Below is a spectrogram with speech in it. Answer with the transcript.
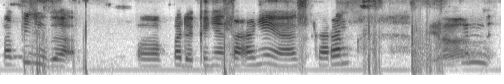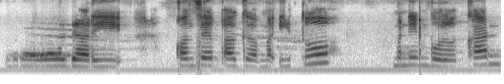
Tapi juga eh, pada kenyataannya ya, sekarang ya kan berawal dari konsep agama itu menimbulkan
